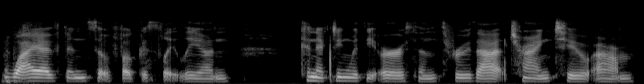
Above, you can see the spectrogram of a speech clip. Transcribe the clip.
why I've been so focused lately on connecting with the earth and through that trying to um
